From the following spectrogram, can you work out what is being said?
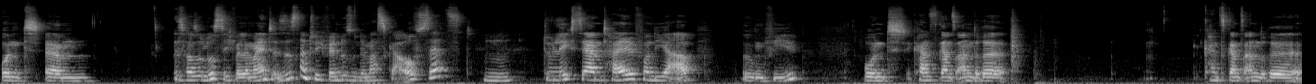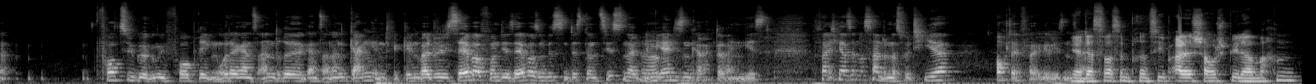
Und ähm, es war so lustig, weil er meinte, es ist natürlich, wenn du so eine Maske aufsetzt, mhm. du legst ja einen Teil von dir ab irgendwie und kannst ganz andere kannst ganz andere Vorzüge irgendwie vorbringen oder ganz andere, ganz anderen Gang entwickeln, weil du dich selber von dir selber so ein bisschen distanzierst und halt ja. mehr in diesen Charakter reingehst. Das fand ich ganz interessant und das wird hier auch der Fall gewesen sein. Ja, das, was im Prinzip alle Schauspieler machen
